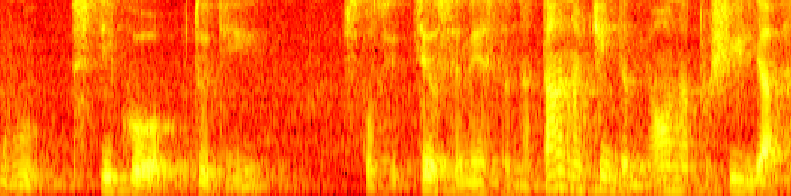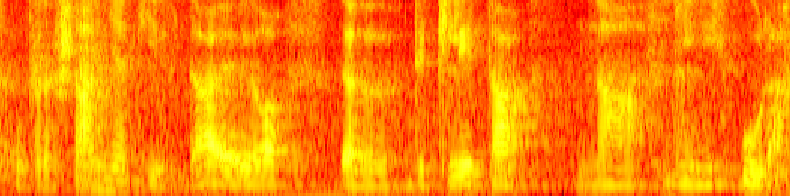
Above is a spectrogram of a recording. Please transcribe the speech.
v stiku tudi skozi cel semester na ta način, da mi ona pošilja vprašanja, ki jih dajo eh, dekleta na njenih urah.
